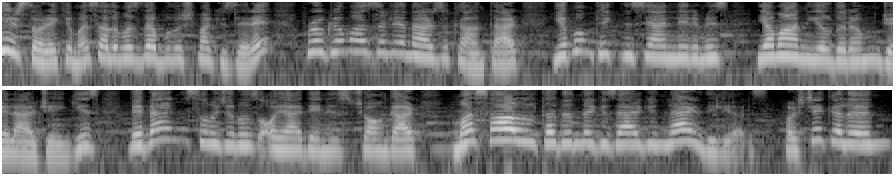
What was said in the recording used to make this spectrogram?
Bir sonraki masalımızda buluşmak üzere programı hazırlayan Arzu Kantar, yapım teknisyenlerimiz Yaman Yıldırım, Celal Cengiz ve ben sunucunuz Oya Deniz Çongar masal tadında güzel günler diliyoruz. Hoşçakalın.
